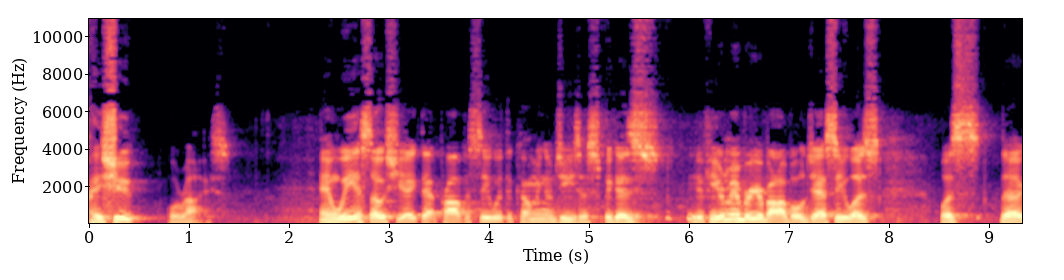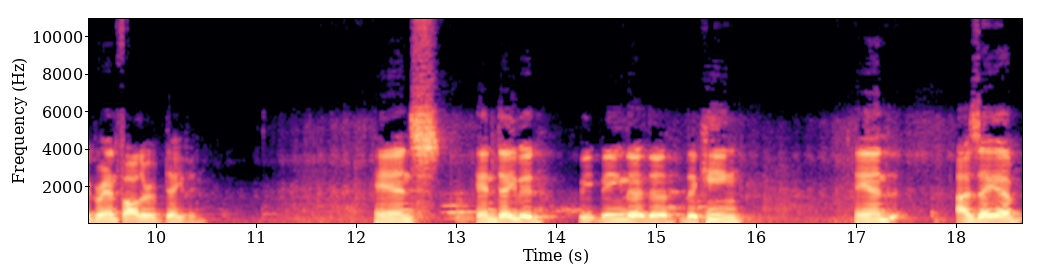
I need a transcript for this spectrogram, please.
a shoot will rise. And we associate that prophecy with the coming of Jesus because if you remember your Bible, Jesse was, was the grandfather of David. And, and David being the, the, the king. And Isaiah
